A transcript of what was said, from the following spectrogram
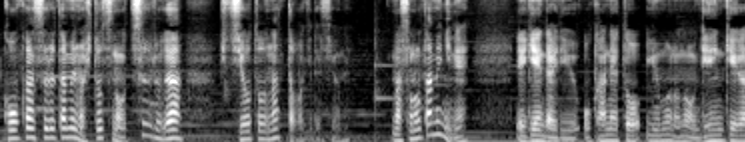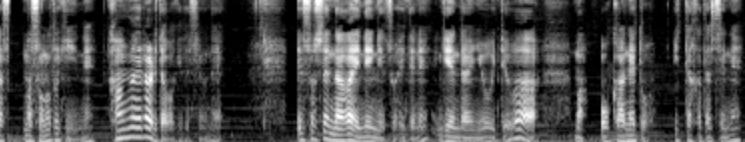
交換するための一つのツールが必要となったわけですよね。まあ、そのためにね現代でいうお金というものの原型が、まあ、その時にね考えられたわけですよね。そして長い年月を経てね現代においては、まあ、お金といった形でね、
